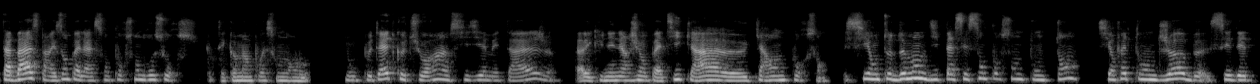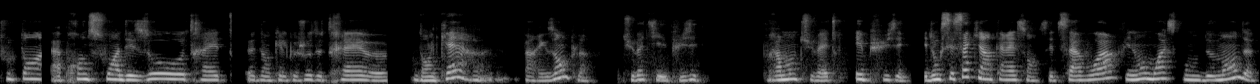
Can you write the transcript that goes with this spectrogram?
ta base par exemple, elle a 100% de ressources, tu es comme un poisson dans l'eau. Donc peut-être que tu auras un sixième étage avec une énergie empathique à 40%. Euh, si on te demande d'y passer 100% de ton temps, si en fait ton job c'est d'être tout le temps à prendre soin des autres, à être dans quelque chose de très dans le care, par exemple, tu vas t'y épuiser. Vraiment, tu vas être épuisé. Et donc, c'est ça qui est intéressant, c'est de savoir, finalement, moi, ce qu'on me demande,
